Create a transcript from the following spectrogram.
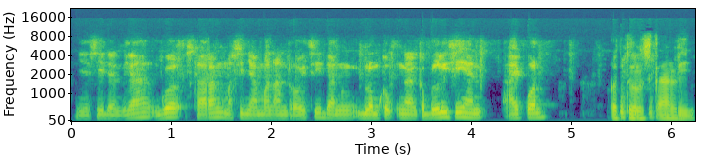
Iya sih dan ya gue sekarang masih nyaman Android sih dan belum ke, nggak kebeli sih iPhone. Betul sekali.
